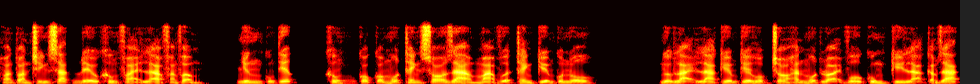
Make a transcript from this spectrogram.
hoàn toàn chính xác đều không phải là phản phẩm, nhưng cũng tiếc, không có có một thanh so ra mà vượt thanh kiếm côn ngô. Ngược lại là kiếm kia hộp cho hắn một loại vô cùng kỳ lạ cảm giác.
